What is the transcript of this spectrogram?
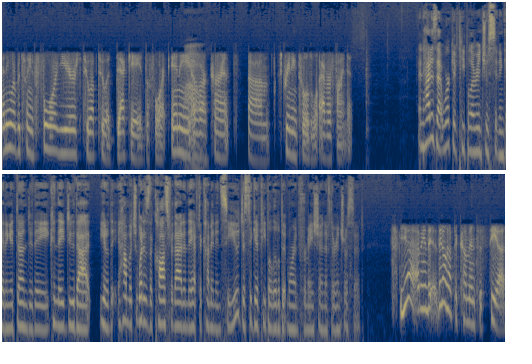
anywhere between four years to up to a decade before any wow. of our current um, screening tools will ever find it. And how does that work if people are interested in getting it done? Do they can they do that? You know, the, how much? What is the cost for that? And they have to come in and see you just to give people a little bit more information if they're interested. Yeah, I mean, they, they don't have to come in to see us.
